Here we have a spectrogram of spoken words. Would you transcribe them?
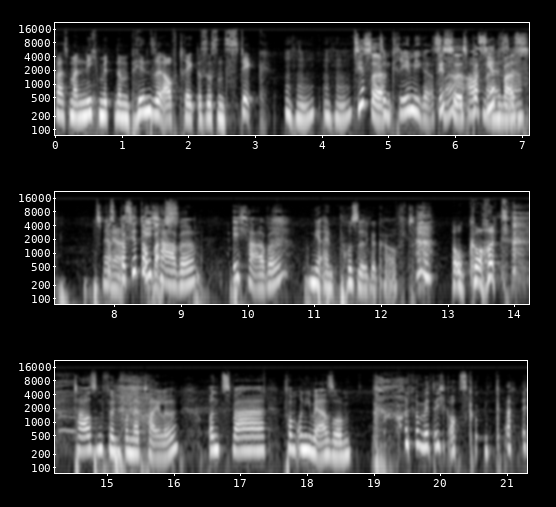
was man nicht mit einem Pinsel aufträgt. Es ist ein Stick. Siehst so du, ein cremiges. siehst du, ne? es Auch passiert nice, was. Es es Ja. passiert doch ich was. habe, ich habe mir ein Puzzle gekauft. Oh Gott. 1500 Teile. Und zwar vom Universum. Damit ich rausgucken kann in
